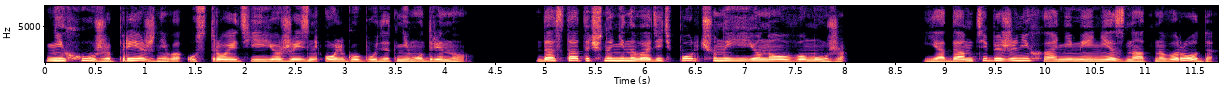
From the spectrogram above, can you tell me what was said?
не хуже прежнего устроить достаточно не наводить порчу на ее нового мужа. Я дам тебе жениха не менее знатного рода.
